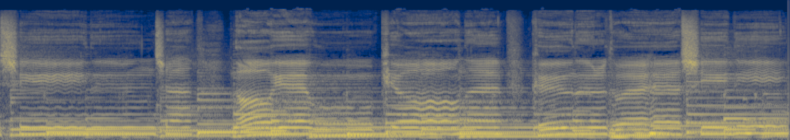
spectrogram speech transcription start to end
지키시는 자 너의 우편에 그늘 되시니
